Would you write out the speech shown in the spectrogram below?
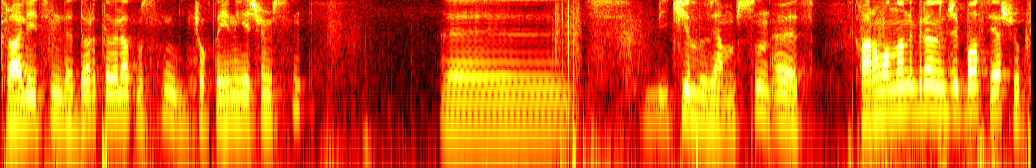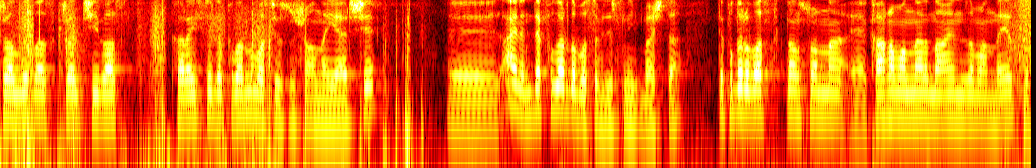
kraliyetin de 4 level atmışsın. Çok da yeni geçmemişsin. Ee, bir iki yıldız yapmışsın. Evet. Kahramanlarını bir an önce bas ya. Şu krallığı bas, kraliçeyi bas. Kara depolarını basıyorsun şu anda gerçi. Ee, aynen depoları da basabilirsin ilk başta. Depoları bastıktan sonra e, kahramanlarını da aynı zamanda yatır.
